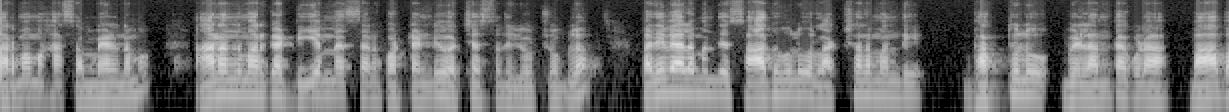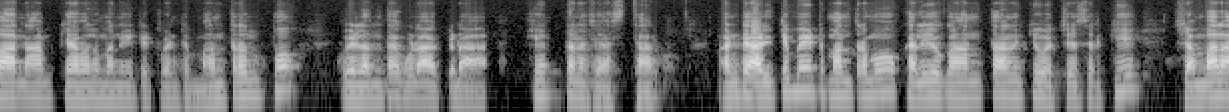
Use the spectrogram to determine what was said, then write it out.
ధర్మ మహా సమ్మేళనము ఆనంద్ మార్గ డిఎంఎస్ అని కొట్టండి వచ్చేస్తుంది యూట్యూబ్లో. పదివేల మంది సాధువులు లక్షల మంది భక్తులు వీళ్ళంతా కూడా బాబా నామ్ కేవలం అనేటటువంటి మంత్రంతో వీళ్ళంతా కూడా అక్కడ కీర్తన చేస్తారు. అంటే అల్టిమేట్ మంత్రము కలియుగాంతానికి వచ్చేసరికి శంబాలా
